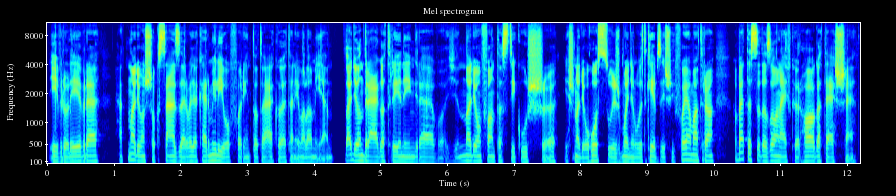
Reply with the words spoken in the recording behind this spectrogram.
évről évre hát nagyon sok százer vagy akár millió forintot elkölteni valamilyen nagyon drága tréningre, vagy nagyon fantasztikus és nagyon hosszú és bonyolult képzési folyamatra, ha beteszed az online kör hallgatását,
